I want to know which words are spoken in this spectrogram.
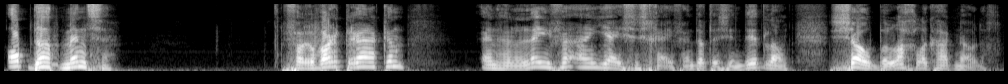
Opdat mensen verward raken en hun leven aan Jezus geven. En dat is in dit land zo belachelijk hard nodig.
